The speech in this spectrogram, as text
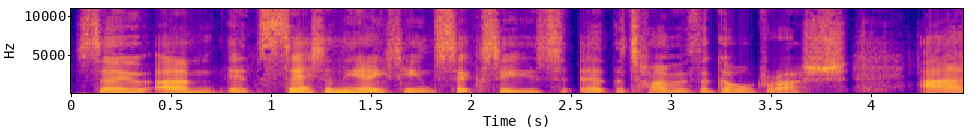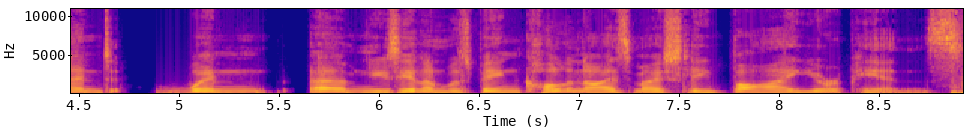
so um, it's set in the 1860s at the time of the gold rush, and when um, New Zealand was being colonised mostly by Europeans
